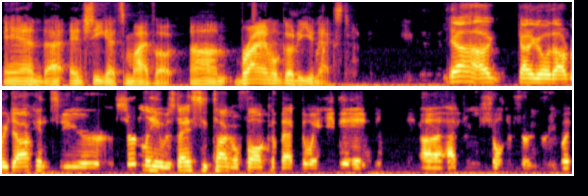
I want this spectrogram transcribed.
and uh, and she gets my vote. Um, Brian, we'll go to you next. Yeah, I got to go with Aubrey Dawkins here. Certainly, it was nice to see Taco Fall come back the way he did uh, after his shoulder surgery. But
